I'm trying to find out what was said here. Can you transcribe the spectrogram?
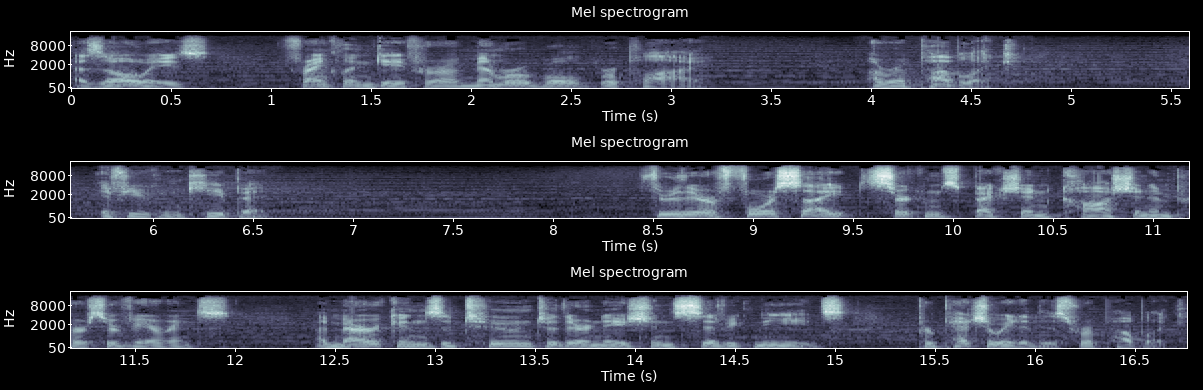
As always, Franklin gave her a memorable reply A republic, if you can keep it. Through their foresight, circumspection, caution, and perseverance, Americans attuned to their nation's civic needs perpetuated this republic,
